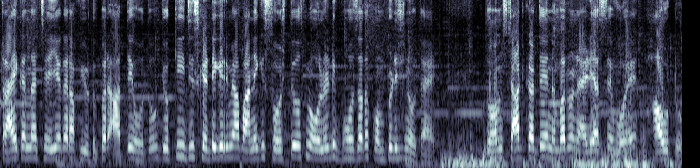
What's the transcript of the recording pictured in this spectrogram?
ट्राई करना चाहिए अगर आप यूट्यूब पर आते हो तो क्योंकि जिस कैटेगरी में आप आने की सोचते हो, उसमें ऑलरेडी बहुत ज़्यादा कंपटीशन होता है। तो हम स्टार्ट करते हैं। नंबर वन आइडिया से वो है हाउ टू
